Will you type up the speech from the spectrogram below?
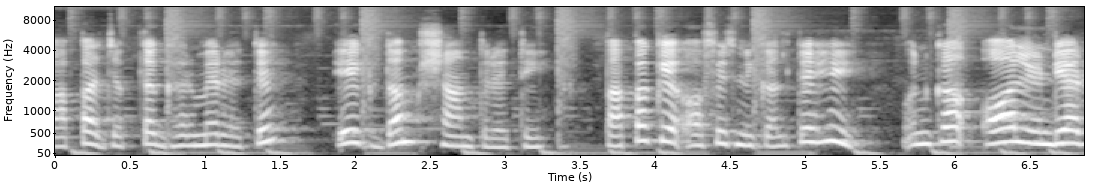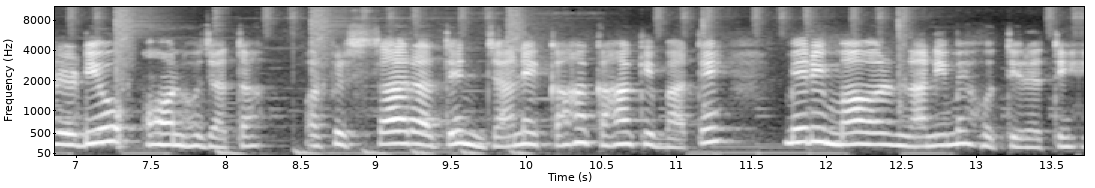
पापा जब तक घर में रहते, एकदम शांत रहती। पापा के ऑफ़िस निकलते ही उनका ऑल इंडिया रेडियो ऑन हो जाता। और फिर सारा दिन जाने कहाँ कहाँ की बातें मेरी माँ और नानी में होती रहती।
